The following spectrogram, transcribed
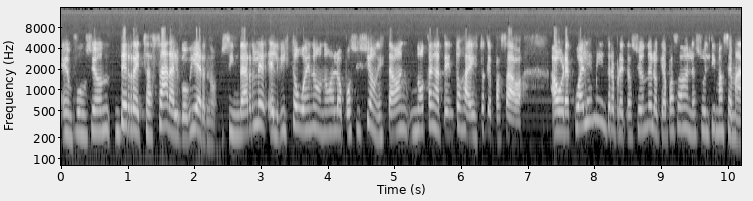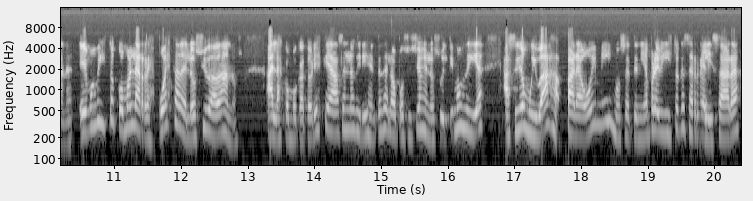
en función de rechazar al gobierno, sin darle el visto bueno o no a la oposición, estaban no tan atentos a esto que pasaba. Ahora, ¿cuál es mi interpretación de lo que ha pasado en las últimas semanas? Hemos visto cómo la respuesta de los ciudadanos a las convocatorias que hacen los dirigentes de la oposición en los últimos días ha sido muy baja. Para hoy mismo se tenía previsto que se realizara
